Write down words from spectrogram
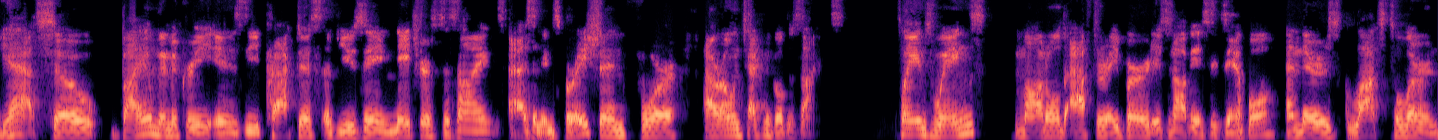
Yeah. So biomimicry is the practice of using nature's designs as an inspiration for our own technical designs. Plane's wings modeled after a bird is an obvious example. And there's lots to learn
